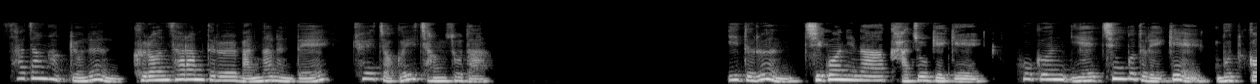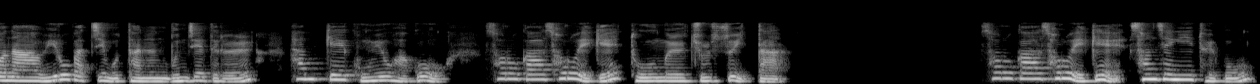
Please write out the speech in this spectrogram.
사장 학교는 그런 사람들을 만나는데 최적의 장소다. 이들은 직원이나 가족에게 혹은 옛 친구들에게 묻거나 위로받지 못하는 문제들을 함께 공유하고 서로가 서로에게 도움을 줄 수 있다. 서로가 서로에게 선생이 되고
